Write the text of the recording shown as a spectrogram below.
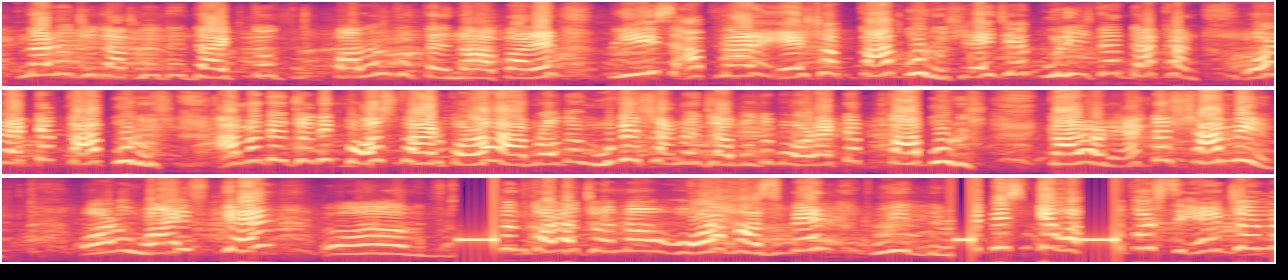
আপনারা যদি আপনাদের দায়িত্ব পালন করতে না পারেন প্লিজ আপনার এসব কাপুরুষ, এই যে পুলিশদের দেখান ওর একটা কাপুরুষ আমাদের যদি ক্রস ফায়ার করা হয় আমরা ওদের মুখের সামনে যা বলতে পারব ওর একটা কাপুরুষ কারণ একটা স্বামী ওর ওয়াইফকে করার জন্য ওর হাজবেন্ড উইথ রেপিস্টকে হত্যা করছে এর জন্য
